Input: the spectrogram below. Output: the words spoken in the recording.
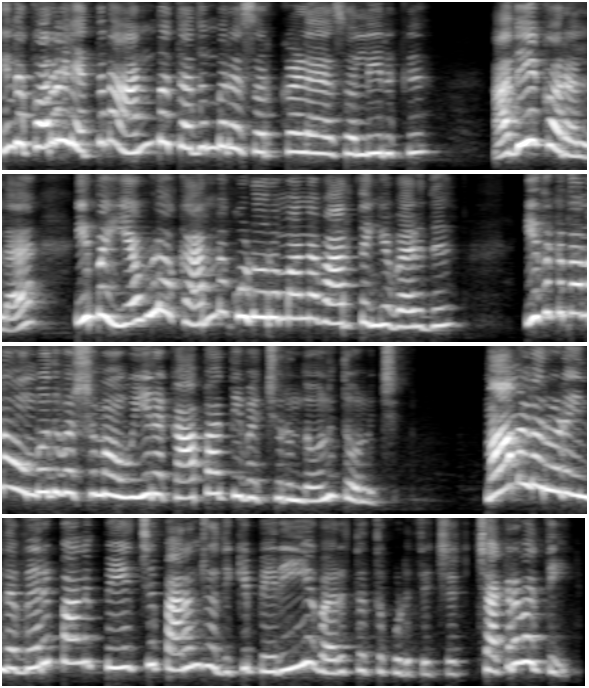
இந்த குரல் எத்தனை அன்பு ததும்புற சொற்களை சொல்லியிருக்கு? அதே குரல்ல இப்ப எவ்வளோ கர்ண கொடூரமான வார்த்தைங்க வருது? இதுக்கு தானே ஒன்பது வருஷமா உயிரை காப்பாத்தி வச்சிருந்தோன்னு தோணுச்சு. மாமல்லரோட இந்த வெறுப்பான பேச்சு பரஞ்சோதிக்கு பெரிய வருத்தத்தை கொடுத்துச்சு. சக்கரவர்த்தி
